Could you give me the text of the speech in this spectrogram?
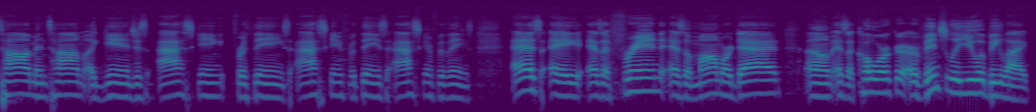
time and time again, just asking for things, asking for things, asking for things. As a as a friend, as a mom or dad, um, as a coworker, eventually you would be like,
